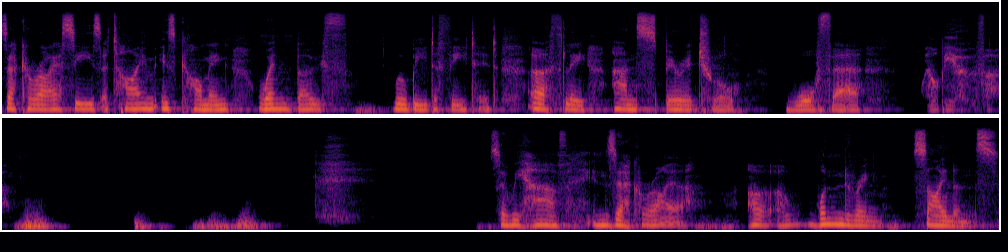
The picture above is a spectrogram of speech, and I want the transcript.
Zechariah sees a time is coming when both will be defeated. Earthly and spiritual warfare will be over. So we have in Zechariah a, a wondering silence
